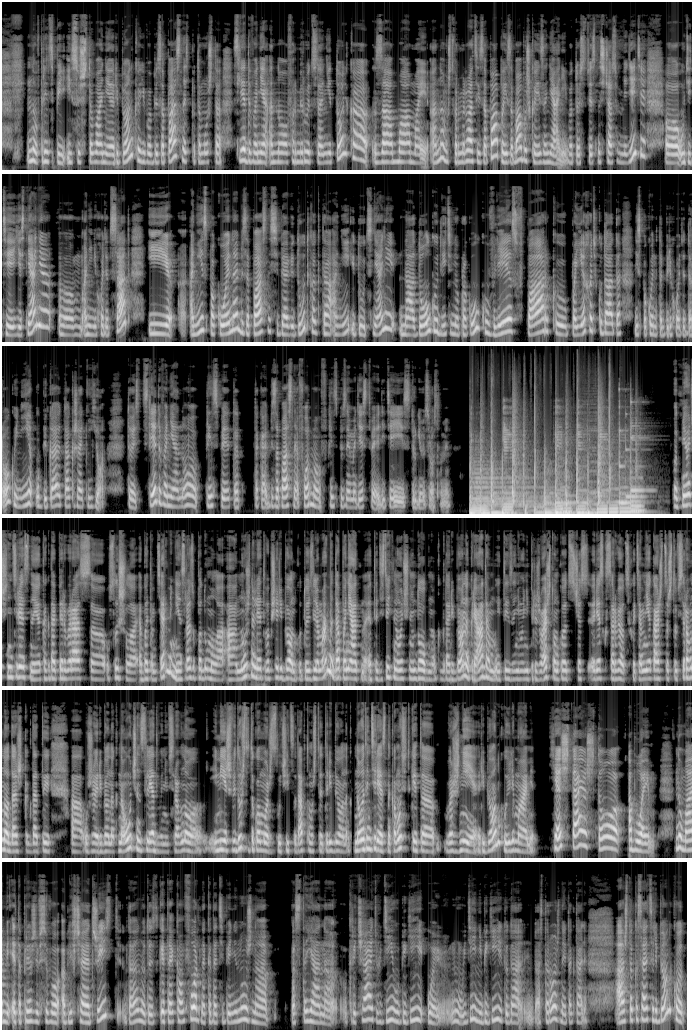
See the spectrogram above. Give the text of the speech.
ну, в принципе, и существование ребенка, его безопасность, потому что следование, оно формируется не только за мамой, оно может формироваться и за папой, и за бабушкой, и за няней. Вот, то есть, соответственно, сейчас у меня дети, э, у детей есть няня, э, они не ходят в сад, и они спокойно, безопасно себя ведут, когда они идут с няней на долгую длительную прогулку в лес, в парк, э, поехать куда-то, они спокойно там переходят дорогу и не убегают также от нее. То есть следование, оно, в принципе, это такая безопасная форма, в принципе, взаимодействия детей с другими взрослыми. Вот мне очень интересно, я когда первый раз э, услышала об этом термине, я сразу подумала, а нужно ли это вообще ребенку? То есть для мамы, да, понятно, это действительно очень удобно, когда ребенок рядом, и ты за него не переживаешь, что он куда-то сейчас резко сорвется. Хотя мне кажется, что все равно, даже когда ты а, уже ребенок научен следованию, все равно имеешь в виду, что такое может случиться, да, потому что это ребенок. Но вот интересно, кому все-таки это важнее, ребенку или маме? Я считаю, что обоим. Ну, маме это прежде всего облегчает жизнь, да, ну, то есть это комфортно, когда тебе не нужно постоянно кричать, уйди, убеги, ой, ну, уйди, не беги туда, осторожно и так далее. А что касается ребенка,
